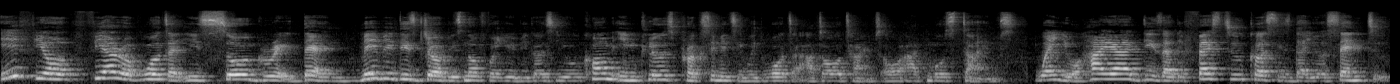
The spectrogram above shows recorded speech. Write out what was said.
if your fear of water is so great then maybe this job is not for you because you come in close proximity with water at all times or at most times. When you're hired these are the first two courses that you're sent to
